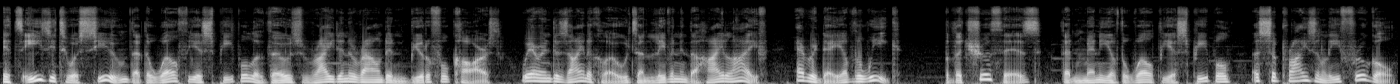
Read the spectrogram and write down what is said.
It's easy to assume that the wealthiest people are those riding around in beautiful cars, wearing designer clothes and living in the high life every day of the week. But the truth is that many of the wealthiest people are surprisingly frugal.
